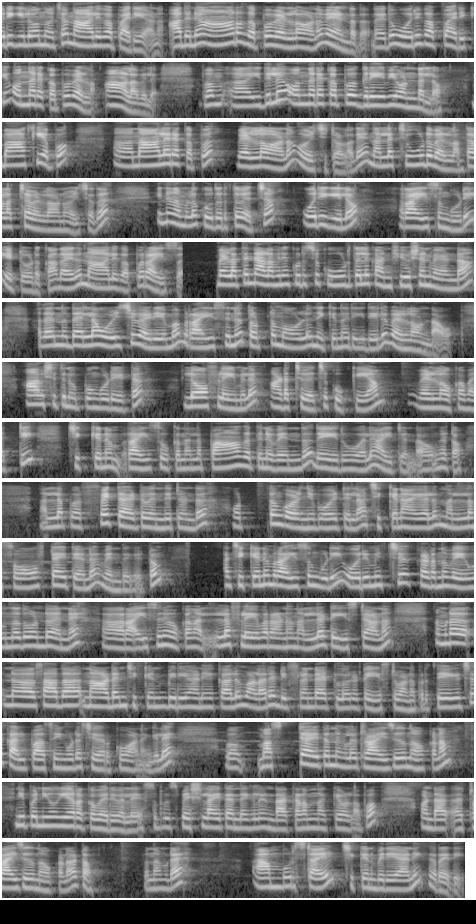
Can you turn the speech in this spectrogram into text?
ഒരു കിലോ എന്ന് വെച്ചാൽ നാല് കപ്പ് അരിയാണ്. അതിന് ആറ് കപ്പ് വെള്ളമാണ് വേണ്ടത്. അതായത് ഒരു കപ്പ് അരിക്ക് ഒന്നര കപ്പ് വെള്ളം ആ അളവിൽ അപ്പം ഇതിൽ ഒന്നര കപ്പ് ഗ്രേവി ഉണ്ടല്ലോ. ബാക്കി അപ്പോൾ നാലര കപ്പ് വെള്ളമാണ് ഒഴിച്ചിട്ടുള്ളത്. നല്ല ചൂട് വെള്ളം തിളച്ച വെള്ളമാണ് ഒഴിച്ചത്. ഇനി നമ്മൾ കുതിർത്ത് വെച്ച ഒരു കിലോ റൈസും കൂടി ഇട്ട് കൊടുക്കാം. അതായത് നാല് കപ്പ് റൈസ്. വെള്ളത്തിന്റെ അളവിനെക്കുറിച്ച് കൂടുതൽ കൺഫ്യൂഷൻ വേണ്ട. അതായത് ഇതെല്ലാം ഒഴിച്ച് കഴിയുമ്പം റൈസിന് തൊട്ട് മുകളിൽ നിൽക്കുന്ന രീതിയിൽ വെള്ളം ഉണ്ടാവും. ആവശ്യത്തിന് ഉപ്പും കൂടി ഇട്ട് ലോ ഫ്ലെയിമിൽ അടച്ചു വെച്ച് കുക്ക് ചെയ്യാം. വെള്ളമൊക്കെ വറ്റി ചിക്കനും റൈസും ഒക്കെ നല്ല പാകത്തിന് വെന്ത് ദേ ഇതുപോലെ ആയിട്ടുണ്ടാവും കേട്ടോ. നല്ല പെർഫെക്റ്റ് ആയിട്ട് വെന്തിട്ടുണ്ട്. ഒട്ടും കുഴഞ്ഞു പോയിട്ടില്ല. ചിക്കൻ ആയാലും നല്ല സോഫ്റ്റ് ആയിട്ട് തന്നെ വെന്ത് കിട്ടും. ആ ചിക്കനും റൈസും കൂടി ഒരുമിച്ച് കിടന്ന് വേവുന്നത് കൊണ്ട് തന്നെ റൈസിനുമൊക്കെ നല്ല ഫ്ലേവറാണ് നല്ല ടേസ്റ്റാണ് നമ്മുടെ സാധാ നാടൻ ചിക്കൻ ബിരിയാണിയേക്കാളും വളരെ ഡിഫറെന്റ് ആയിട്ടുള്ളൊരു ടേസ്റ്റുമാണ് പ്രത്യേകിച്ച് കൽപ്പാസയും കൂടെ ചേർക്കുവാണെങ്കിൽ അപ്പം മസ്റ്റായിട്ട് നിങ്ങൾ ട്രൈ ചെയ്ത് നോക്കണം. ഇനിയിപ്പോൾ ന്യൂ ഇയർ ഒക്കെ വരുമല്ലേ സ്പെഷ്യലായിട്ട് എന്തെങ്കിലും ഉണ്ടാക്കണം എന്നൊക്കെ ഉള്ളപ്പോൾ ഉണ്ടാ ട്രൈ ചെയ്ത് നോക്കണം കേട്ടോ. അപ്പം നമ്മുടെ Ambur style chicken biryani ready.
